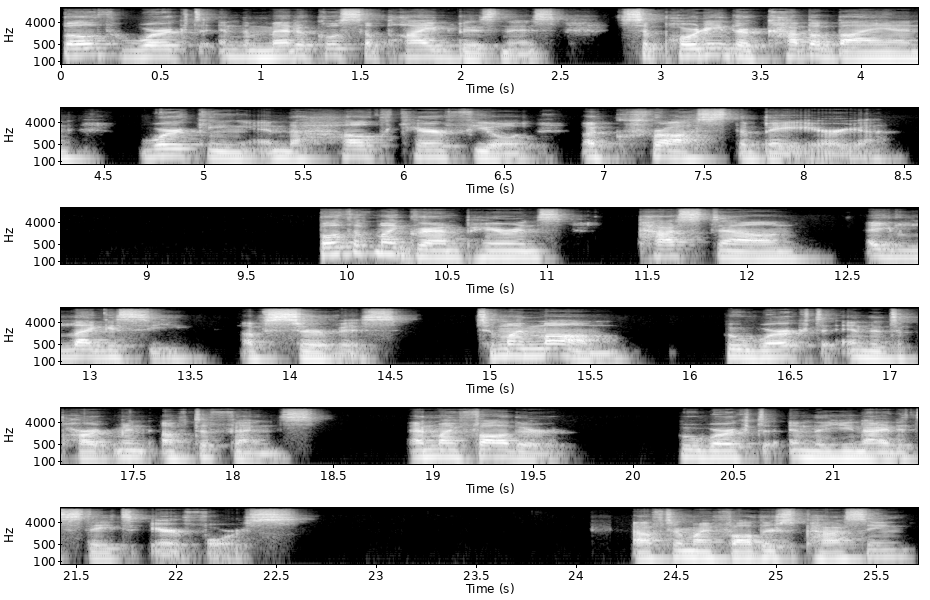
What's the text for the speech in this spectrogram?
both worked in the medical supply business, supporting their kababayan working in the healthcare field across the Bay Area. Both of my grandparents passed down a legacy of service to my mom, who worked in the Department of Defense, and my father, who worked in the United States Air Force. After my father's passing,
